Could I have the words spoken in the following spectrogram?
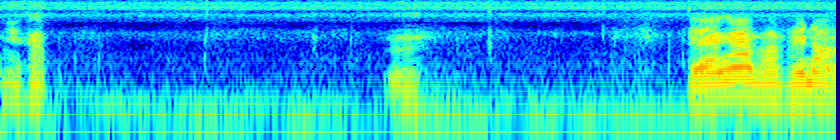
นี่ครับเดี๋ยวยงามครับพี่น้อง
